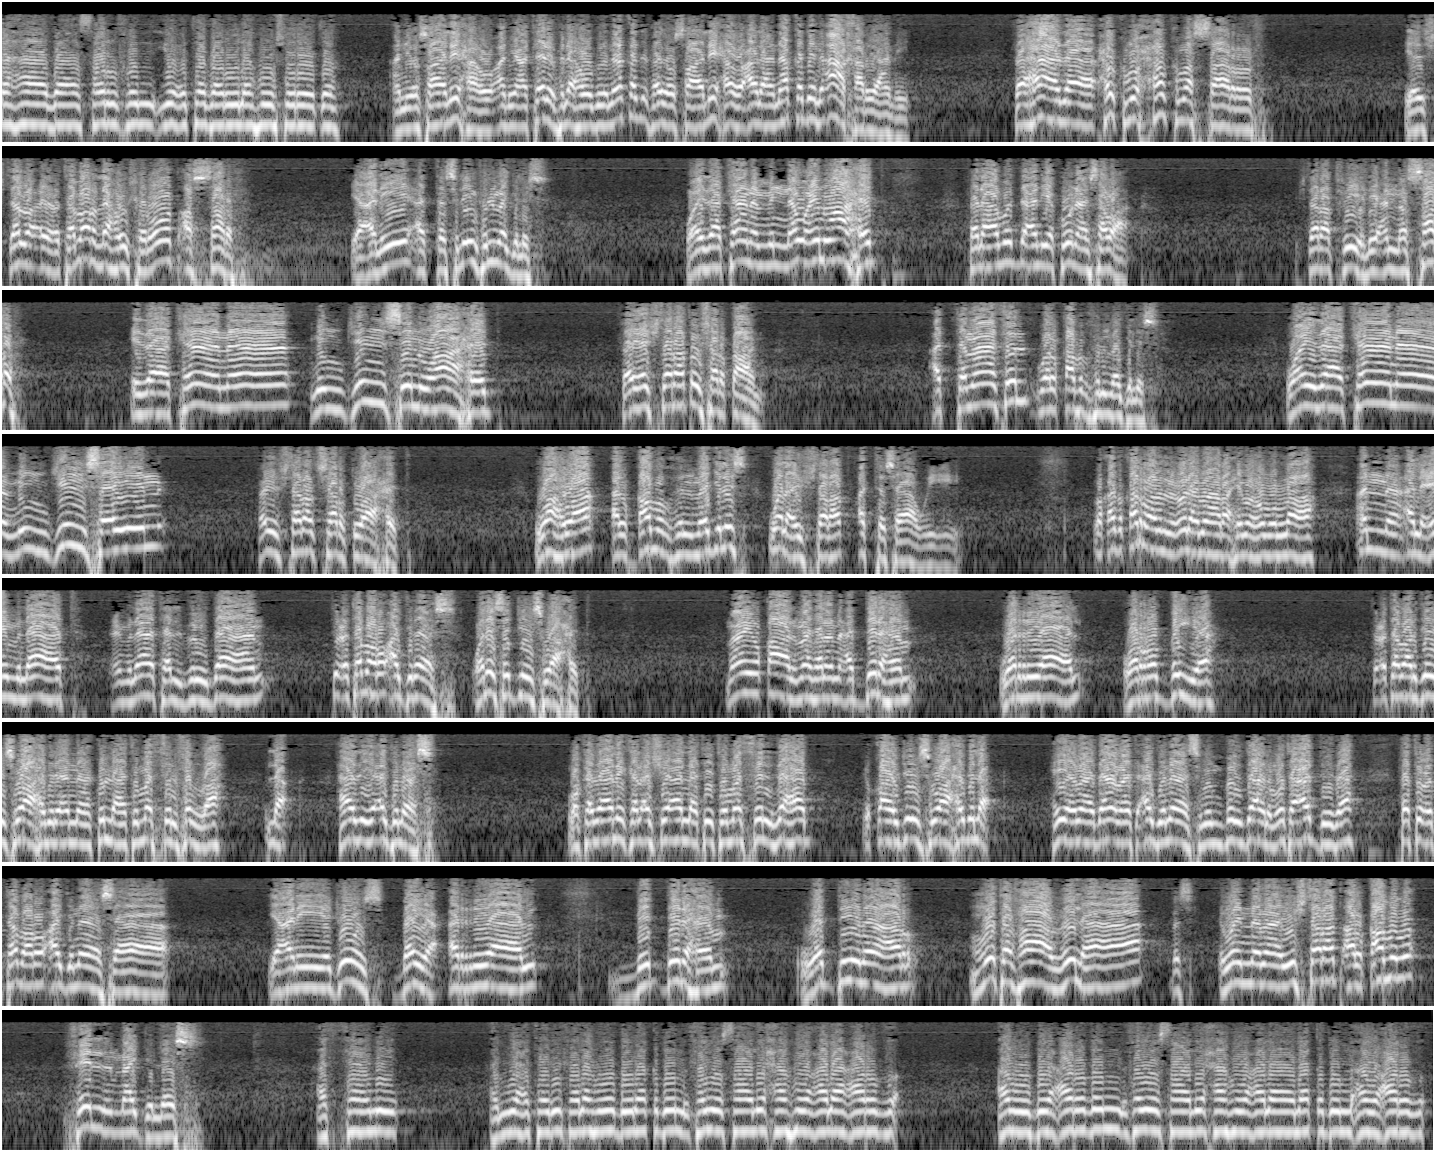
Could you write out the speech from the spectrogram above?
فهذا صرف يعتبر له شروطه. أن يصالحه أن يعترف له بنقد فيصالحه على نقد آخر يعني. فهذا حكم حكم الصرف. يعتبر له شروط الصرف. يعني التسليم في المجلس. وإذا كان من نوع واحد فلا بد أن يكون سواء. اشترط فيه لأن الصرف إذا كان من جنس واحد فيشترط شرطان. التماثل والقبض في المجلس. وإذا كان من جنسين فيشترط شرط واحد. وهو القبض في المجلس ولا يشترط التساوي. وقد قرر العلماء رحمهم الله أن العملات عملات البلدان تعتبر أجناس وليست جنس واحد. ما يقال مثلا الدرهم والريال والربية تعتبر جنس واحد لأنها كلها تمثل فضة. لا هذه أجناس. وكذلك الأشياء التي تمثل ذهب يقال جنس واحد. لا هي ما دامت أجناس من بلدان متعددة فتعتبر اجناسا. يعني يجوز بيع الريال بالدرهم والدينار متفاضلا بس وإنما يشترط القبض في المجلس. الثاني أن يعترف له بنقد فيصالحه على عرض أو بعرض فيصالحه على نقد أو عرض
